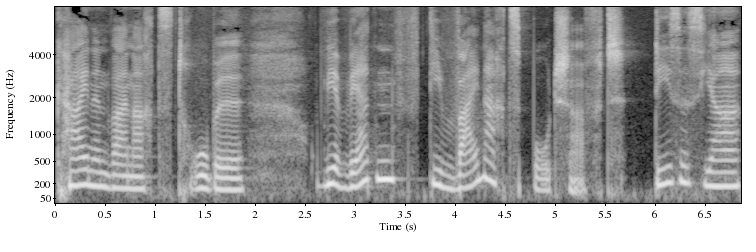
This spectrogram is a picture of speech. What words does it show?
keinen Weihnachtstrubel. Wir werden die Weihnachtsbotschaft dieses Jahr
